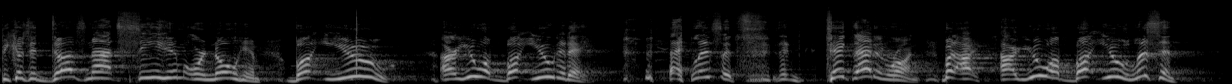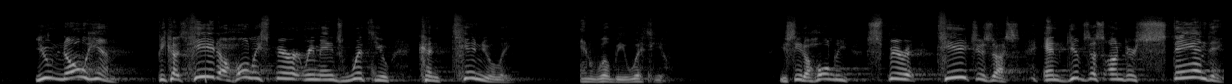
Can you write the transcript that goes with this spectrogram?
because it does not see him or know him. But you, are you a but you today? Listen, take that and run. But are, are you a but you? Listen, you know him because he, the Holy Spirit, remains with you continually and will be with you. You see, the Holy Spirit teaches us and gives us understanding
